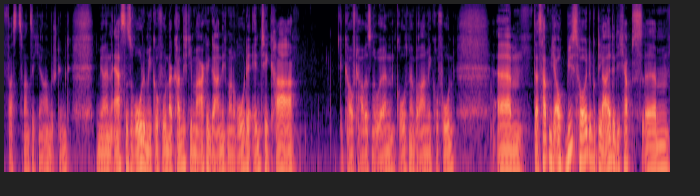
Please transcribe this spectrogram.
fast 20 Jahren bestimmt, mir ein erstes Rode-Mikrofon, da kannte ich die Marke gar nicht, mein Rode NTK gekauft habe, ist ein Röhren-Großmembran-Mikrofon. Ähm, das hat mich auch bis heute begleitet. Ich habe es ähm,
